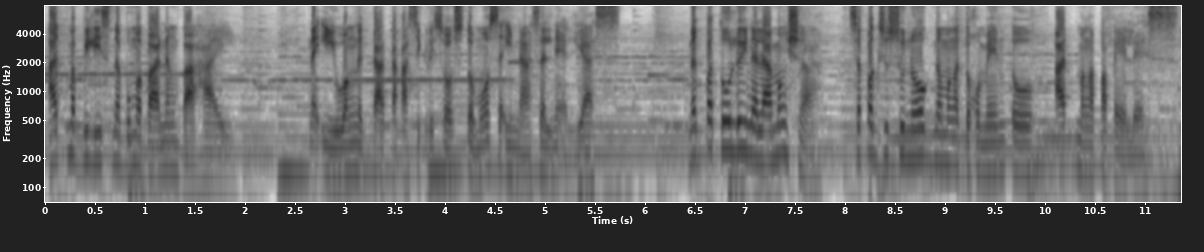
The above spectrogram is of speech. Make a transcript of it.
at mabilis na bumaba ng bahay. Naiwang nagtataka si Crisostomo sa inasal ni Elias. Nagpatuloy na lamang siya sa pagsusunog ng mga dokumento at mga papeles.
